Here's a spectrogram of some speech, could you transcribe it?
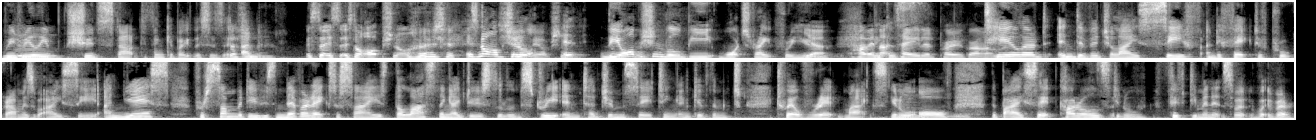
we mm. really should start to think about this as it. And it's, it's, it's not optional. it's not optional. optional. It, the option will be what's right for you. Yeah, having that tailored program. Tailored, individualized, safe, and effective program is what I say. And yes, for somebody who's never exercised, the last thing I do is throw them straight into a gym setting and give them 12 rep max, you know, mm. of the bicep curls, you know, 50 minutes, whatever.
